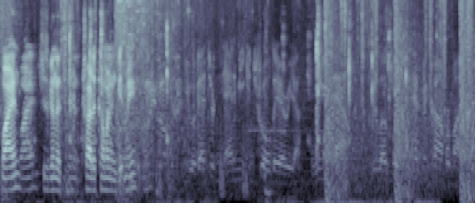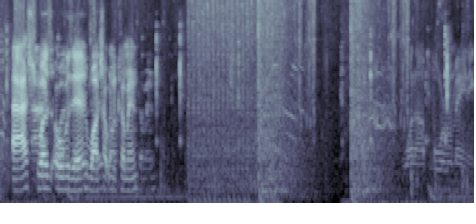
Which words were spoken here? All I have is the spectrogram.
Ryan, she's gonna try to come in and get me. You have entered an enemy controlled area. Leave now. Your location has been compromised. Ash was over there. Watch out when you come in. One Op 4 remaining.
